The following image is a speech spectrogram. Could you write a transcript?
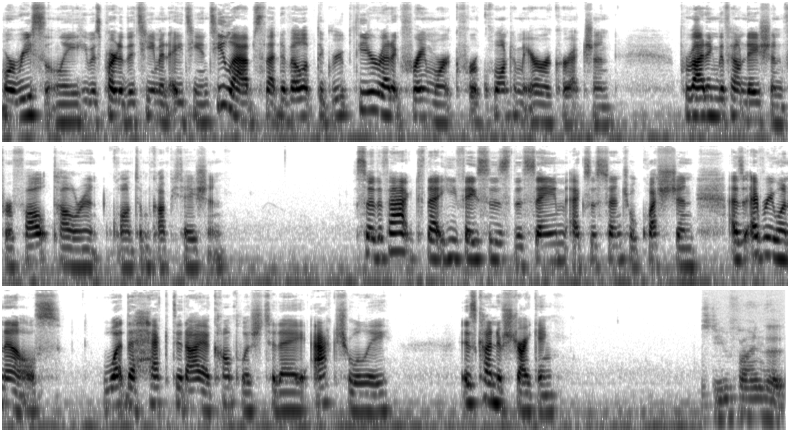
More recently, he was part of the team at AT&T Labs that developed the group theoretic framework for quantum error correction providing the foundation for fault tolerant quantum computation. So, the fact that he faces the same existential question as everyone else what the heck did I accomplish today actually is kind of striking. Do you find that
